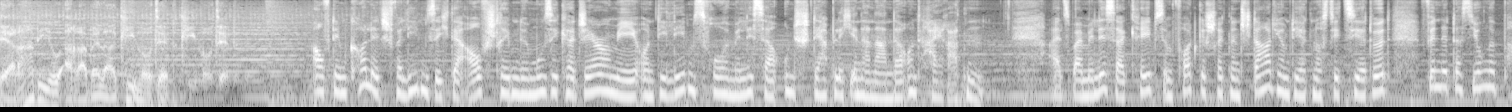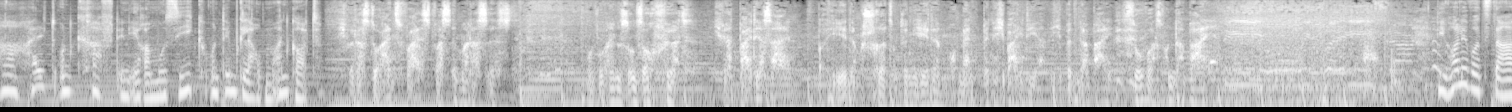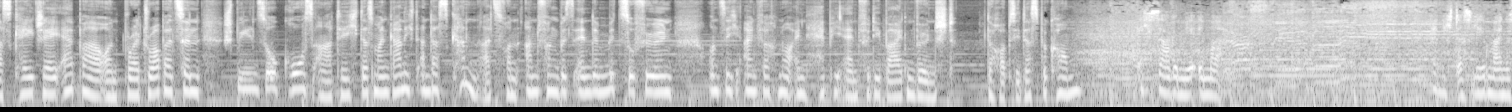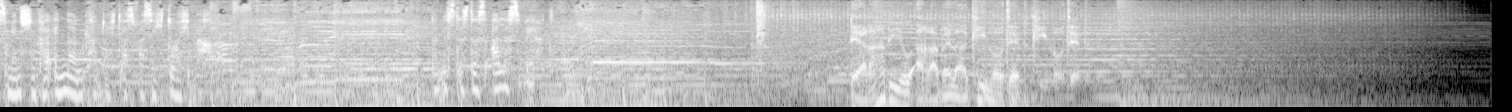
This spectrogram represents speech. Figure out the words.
Der Radio Arabella Kinotipp. Kinotipp. Auf dem College verlieben sich der aufstrebende Musiker Jeremy und die lebensfrohe Melissa unsterblich ineinander und heiraten. Als bei Melissa Krebs im fortgeschrittenen Stadium diagnostiziert wird, findet das junge Paar Halt und Kraft in ihrer Musik und dem Glauben an Gott. Ich will, dass du eins weißt, was immer das ist. Und wohin es uns auch führt. Ich werde bei dir sein. Bei jedem Schritt und in jedem Moment bin ich bei dir. Ich bin dabei. Sowas von dabei. Die Hollywood-Stars KJ Apper und Brett Robertson spielen so großartig, dass man gar nicht anders kann, als von Anfang bis Ende mitzufühlen und sich einfach nur ein Happy End für die beiden wünscht. Doch ob sie das bekommen? Ich sage mir immer, wenn ich das Leben eines Menschen verändern kann durch das, was ich durchmache, dann ist es das alles wert. Der Radio Arabella Kinotipp. Kinotipp.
